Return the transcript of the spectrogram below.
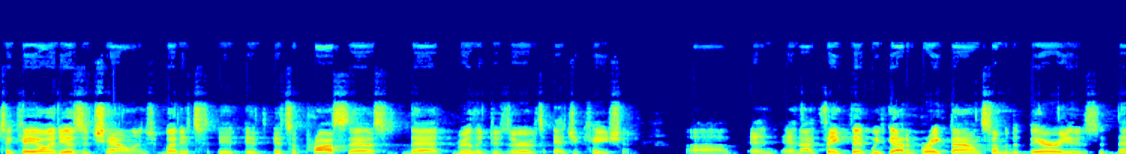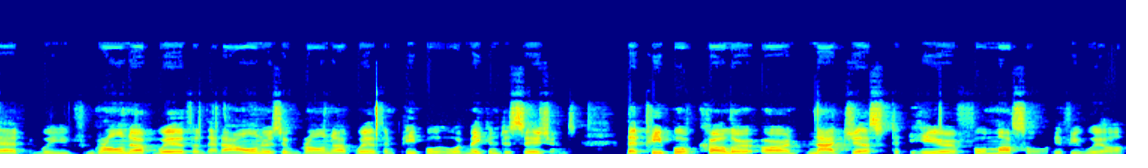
Takeo, it is a challenge, but it's it, it, it's a process that really deserves education, uh, and and I think that we've got to break down some of the barriers that we've grown up with, or that our owners have grown up with, and people who are making decisions. That people of color are not just here for muscle, if you will,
